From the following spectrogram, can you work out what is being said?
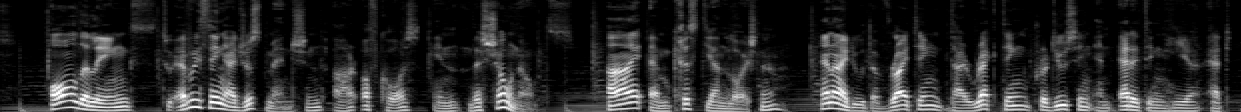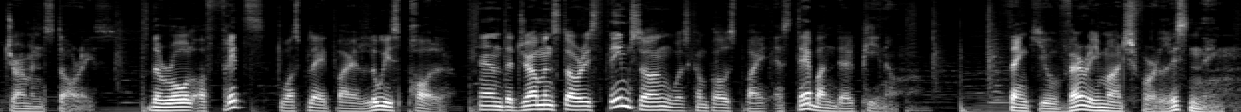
All the links to everything I just mentioned are, of course, in the show notes. I am Christian Leuschner, and I do the writing, directing, producing, and editing here at German Stories. The role of Fritz was played by Luis Proll, and the German Stories theme song was composed by Esteban del Pino. Thank you very much for listening.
